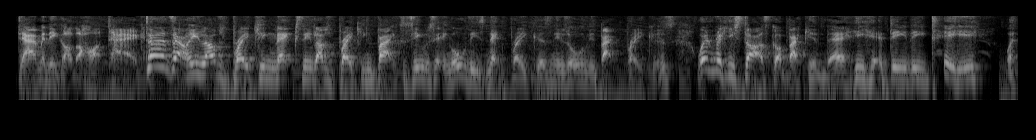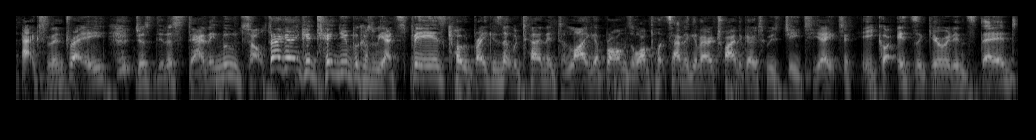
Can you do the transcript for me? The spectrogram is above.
damn it, he got the hot tag. Turns out he loves breaking necks and he loves breaking backs because he was hitting all these neck breakers and he was all these back breakers. When Ricky Starks got back in there, he hit a DDT when Action Andretti just did a standing moonsault. That game continued because we had spears, code breakers that would turn into Liger bombs. At one point, Sammy Guevara tried to go to his GTH and he got insecure instead.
